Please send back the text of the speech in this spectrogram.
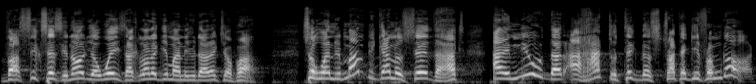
Verse 6 says, In all your ways, acknowledge him and he will direct your path. So when the man began to say that, I knew that I had to take the strategy from God.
